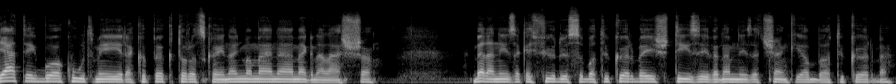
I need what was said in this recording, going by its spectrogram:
Játékból kút mélyére köpök torockai nagymamánál, meg ne lássa. Belenézek egy fürdőszoba tükörbe is, tíz éve nem nézett senki abba a tükörbe.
